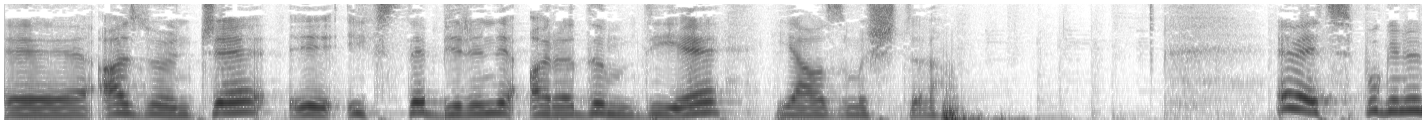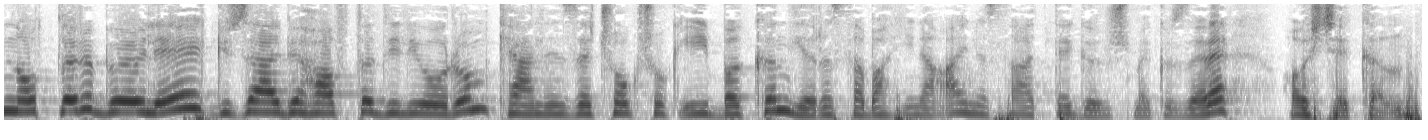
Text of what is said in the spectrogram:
E, az önce e, X'te birini aradım diye yazmıştı. Evet bugünün notları böyle. Güzel bir hafta diliyorum. Kendinize çok çok iyi bakın. Yarın sabah yine aynı saatte görüşmek üzere. Hoşçakalın.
